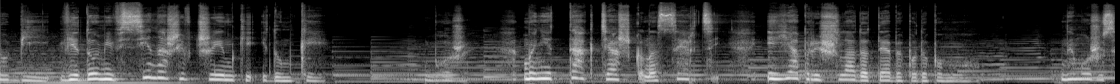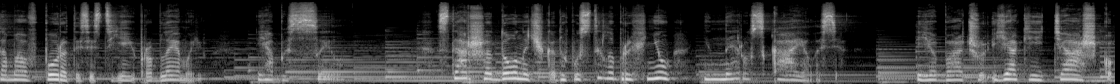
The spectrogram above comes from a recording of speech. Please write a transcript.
Тобі відомі всі наші вчинки і думки. Боже, мені так тяжко на серці, і я прийшла до Тебе по допомогу. Не можу сама впоратися з цією проблемою, я без сил. Старша донечка допустила брехню і не розкаялася. Я бачу, як їй тяжко,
